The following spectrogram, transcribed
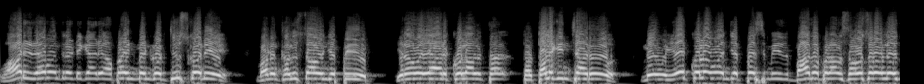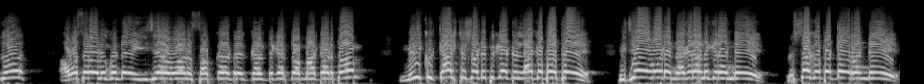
వారి రేవంత్ రెడ్డి గారి అపాయింట్మెంట్ కూడా తీసుకొని మనం కలుస్తామని చెప్పి ఇరవై ఆరు కులాలు త- త- తొలగించారు. మేము ఏ కులం అని చెప్పేసి మీరు బాధపడాల్సిన అవసరం లేదు. అవసరం అనుకుంటే విజయవాడ సబ్ కలెక్టర్ కలెక్టర్ గారితో మాట్లాడతాం. మీకు క్యాస్ట్ సర్టిఫికేట్ లేకపోతే విజయవాడ నగరానికి రండి విశాఖపట్నం రండి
